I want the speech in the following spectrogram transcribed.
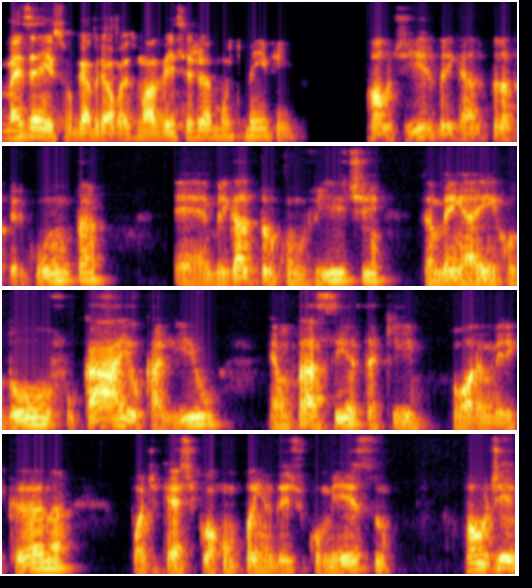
Mas é isso, Gabriel, mais uma vez seja muito bem-vindo. Valdir, obrigado pela pergunta, é, obrigado pelo convite, também aí Rodolfo, Caio, Calil, é um prazer estar aqui no Hora Americana, podcast que eu acompanho desde o começo. Valdir,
